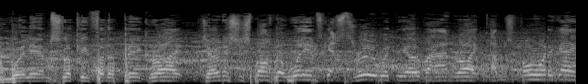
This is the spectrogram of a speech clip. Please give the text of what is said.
And Williams looking for the big right. Jonas responds, but Williams gets through with the overhand right. Comes forward again.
